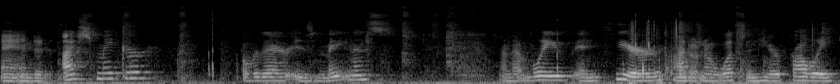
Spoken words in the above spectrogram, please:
and an ice maker. Over there is maintenance. And I believe in here, I don't know what's in here, probably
